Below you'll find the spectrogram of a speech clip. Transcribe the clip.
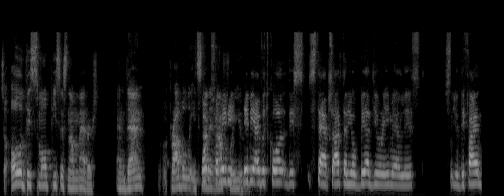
So all of these small pieces now matters, and then probably it's not so, enough maybe, for you. Maybe I would call these steps after you build your email list. So you define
